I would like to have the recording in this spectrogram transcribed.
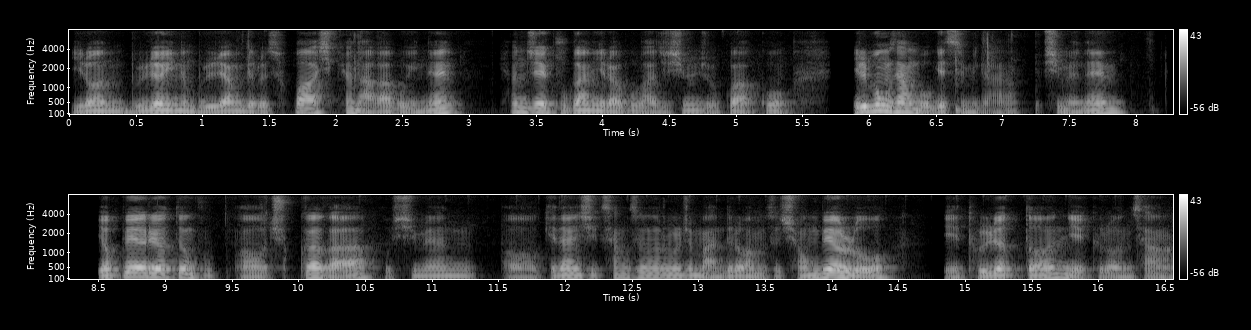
이런 물려 있는 물량들을 소화시켜 나가고 있는 현재 구간이라고 봐주시면 좋을 것 같고 일봉상 보겠습니다. 보시면은 역배열이었던 구- 어, 주가가 보시면 어, 계단식 상승 흐름을 좀 만들어가면서 정배열로 예, 돌렸던 예, 그런 상황.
